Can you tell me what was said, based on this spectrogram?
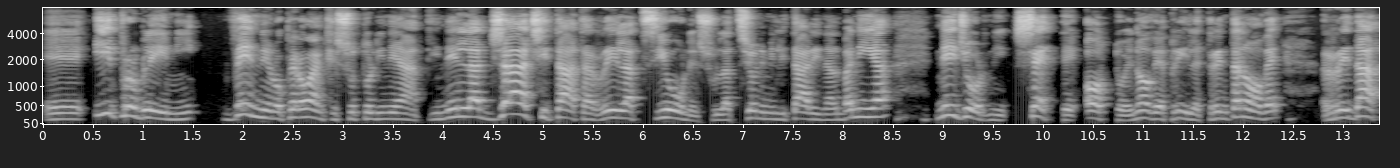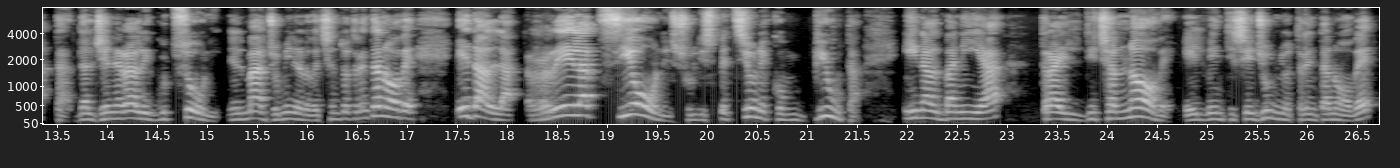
Eh, i problemi vennero però anche sottolineati nella già citata relazione sull'azione militare in Albania nei giorni 7, 8 e 9 aprile 39 redatta dal generale Guzzoni nel maggio 1939 e dalla relazione sull'ispezione compiuta in Albania tra il 19 e il 26 giugno 39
